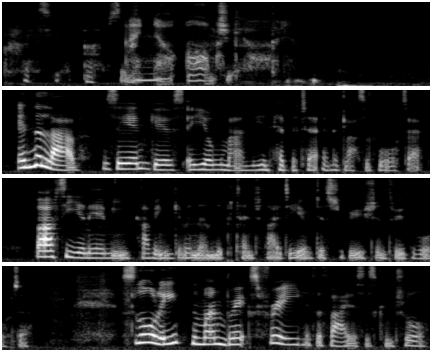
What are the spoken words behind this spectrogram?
Chris, you're an absolute I know. Oh my Jerk. god. In the lab, Zane gives a young man the inhibitor and a glass of water, Bartie and Amy having given them the potential idea of distribution through the water. Slowly, the man breaks free of the virus's control.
